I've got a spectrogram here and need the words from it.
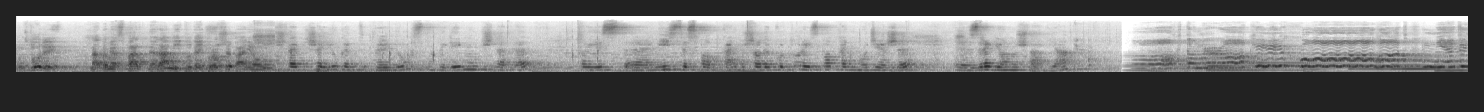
Kultury, natomiast partnerami tutaj proszę Panią Schwäbische Jugendbildungs- und Begegnungsstätte to jest e, miejsce spotkań, ośrodek kultury i spotkań młodzieży e, z regionu Szwabia. Och, tam mrok i nie ty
